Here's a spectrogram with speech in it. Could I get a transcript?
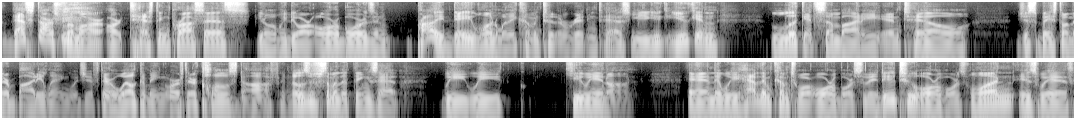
that starts from our, our testing process. You know, when we do our oral boards, and probably day one when they come into the written test, you you, you can look at somebody and tell just based on their body language if they're welcoming or if they're closed off. And those are some of the things that we we cue in on and then we have them come to our oral board. So they do two oral boards. One is with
